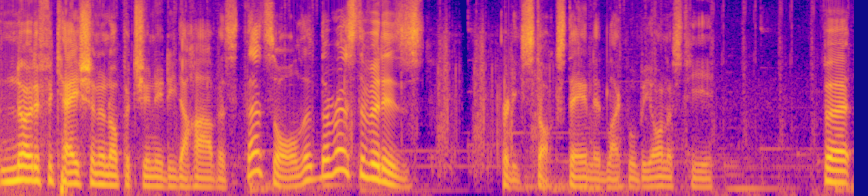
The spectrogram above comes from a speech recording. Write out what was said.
notification and opportunity to harvest. That's all. The, the rest of it is pretty stock standard, like we'll be honest here. But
